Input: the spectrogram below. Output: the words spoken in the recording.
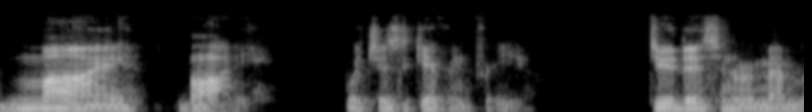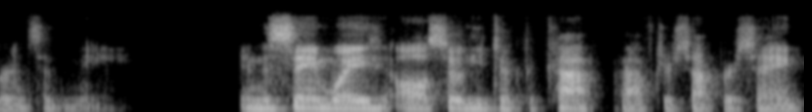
my body which is given for you. Do this in remembrance of me. In the same way, also, he took the cup after supper, saying,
